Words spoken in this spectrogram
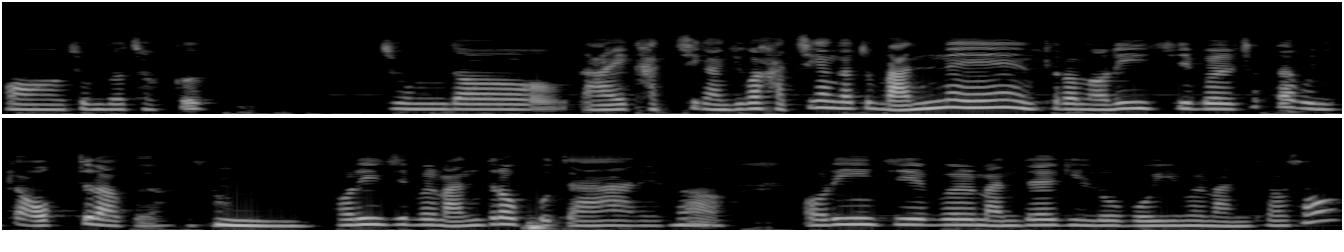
어, 좀 더 적극 좀 더 나의 가치관, 육아 가치관과 좀 맞는 그런 어린이집을 찾다 보니까 없더라고요. 그래서 음. 어린이집을 만들어 보자. 그래서 어린이집을 만들기로 모임을 만들어서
